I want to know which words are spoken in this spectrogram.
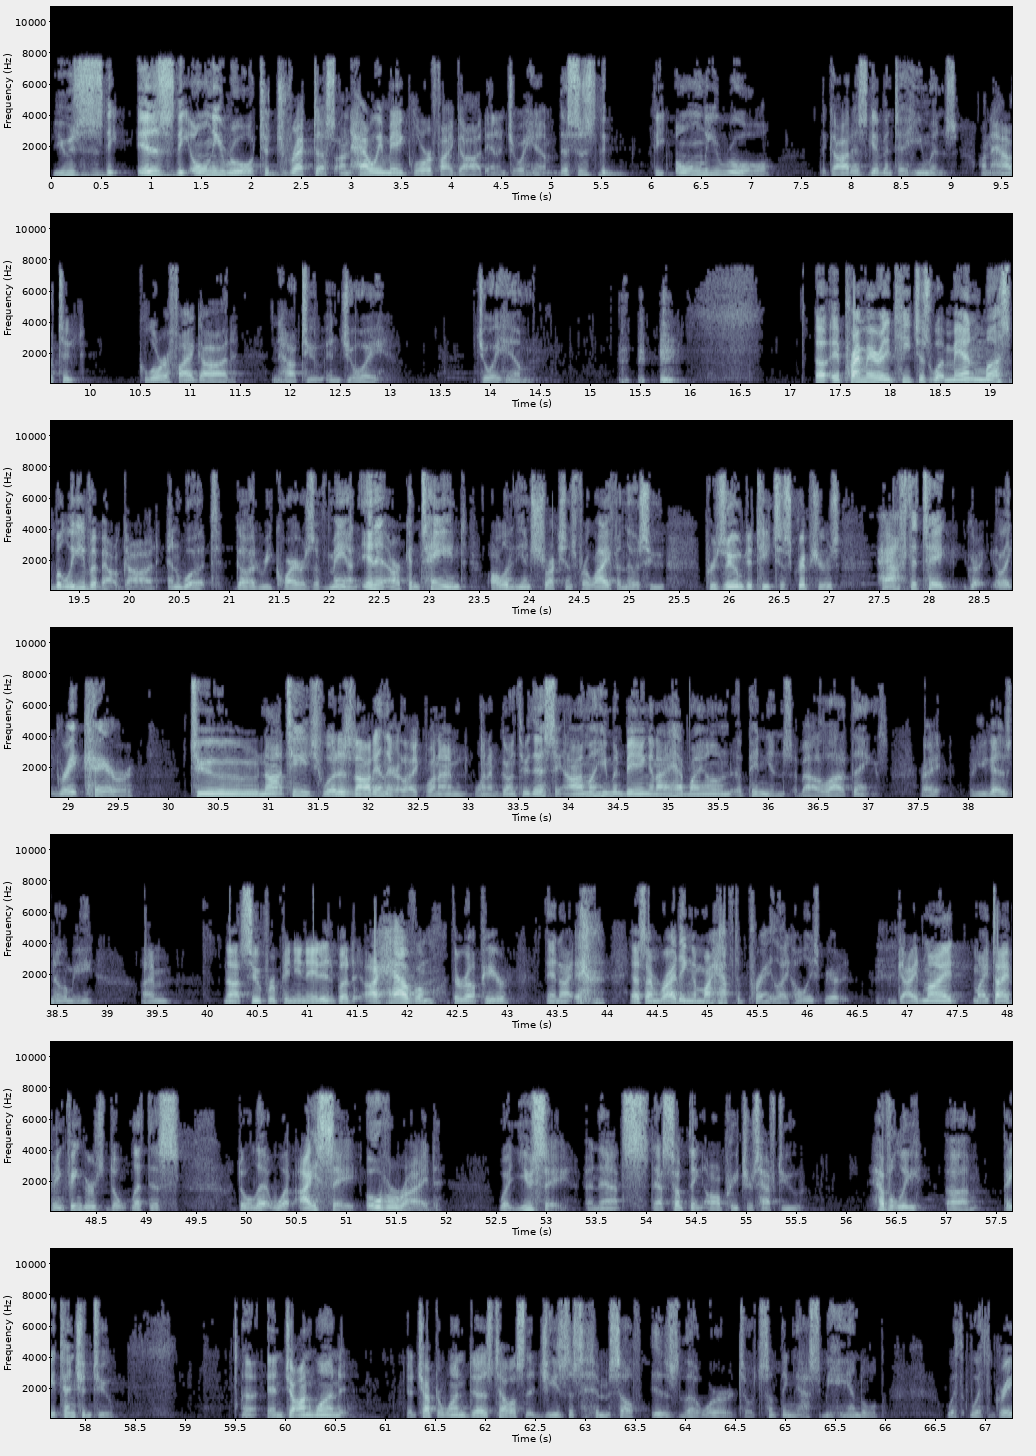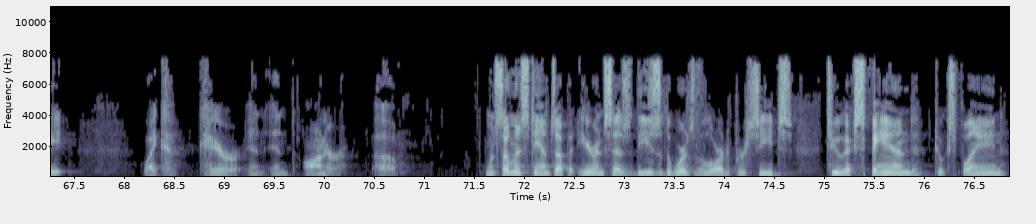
uses the is the only rule to direct us on how we may glorify God and enjoy Him. This is the the only rule that God has given to humans on how to glorify God and how to enjoy enjoy Him. Uh, it primarily teaches what man must believe about God and what God requires of man. In it are contained all of the instructions for life, and those who presume to teach the scriptures have to take great, like great care to not teach what is not in there. Like when I'm when I'm going through this, I'm a human being and I have my own opinions about a lot of things, right? You guys know me. I'm not super opinionated, but I have them. They're up here, and I, as I'm writing them, I have to pray, like Holy Spirit, guide my my typing fingers. Don't let this, don't let what I say override what you say, and that's that's something all preachers have to heavily um, pay attention to. Uh, and John one, uh, chapter one, does tell us that Jesus Himself is the Word, so it's something that has to be handled with with great like care and and honor. Uh, when someone stands up here and says, These are the words of the Lord, proceeds to expand, to explain,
